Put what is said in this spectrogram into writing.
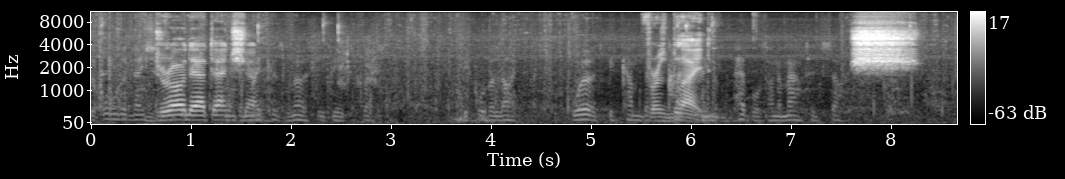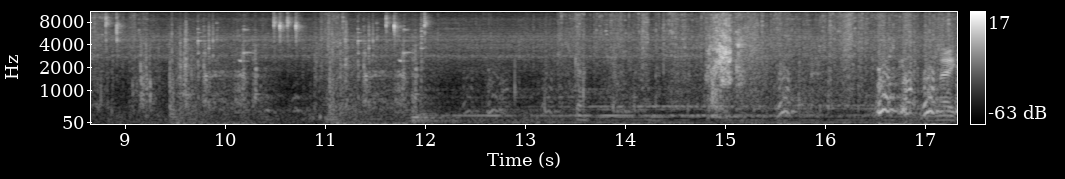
Of all the nations draw the attention. The Maker's mercy be expressed before the light. Words become the First pattering blight. pebbles on a mountain side. Shh. Meg,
